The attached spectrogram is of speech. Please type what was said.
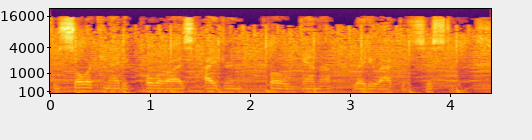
through solar kinetic polarized hydrogen pro gamma radioactive systems.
